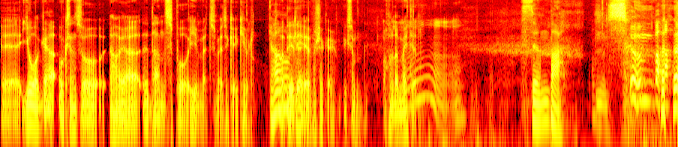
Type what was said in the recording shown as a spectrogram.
eh, yoga och sen så har jag dans på gymmet som jag tycker är kul. Ja, och det är det jag försöker liksom, hålla mig till. Mm. Zumba. Zumba!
